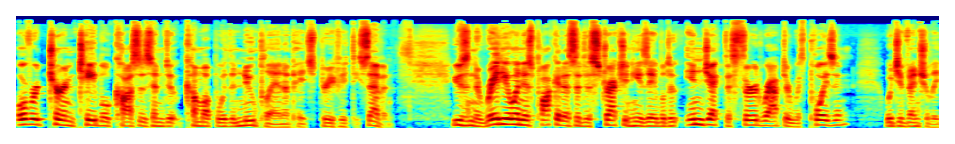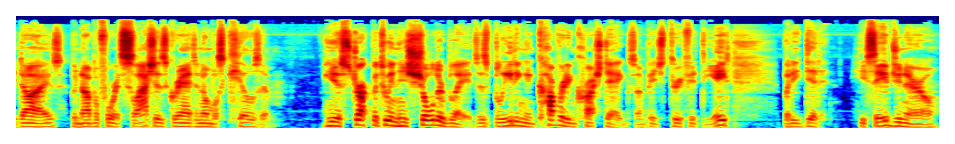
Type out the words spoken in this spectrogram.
overturned table causes him to come up with a new plan on page 357. Using the radio in his pocket as a distraction, he is able to inject the third raptor with poison, which eventually dies, but not before it slashes Grant and almost kills him. He is struck between his shoulder blades, is bleeding and covered in crushed eggs on page 358, but he did it. He saved Gennaro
